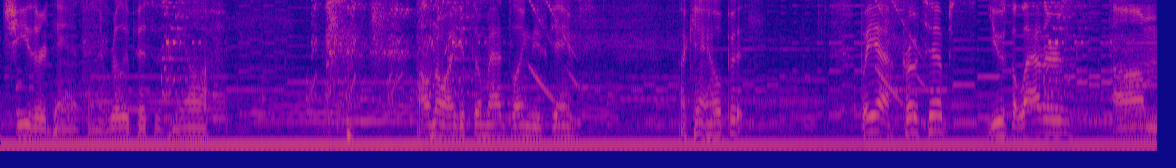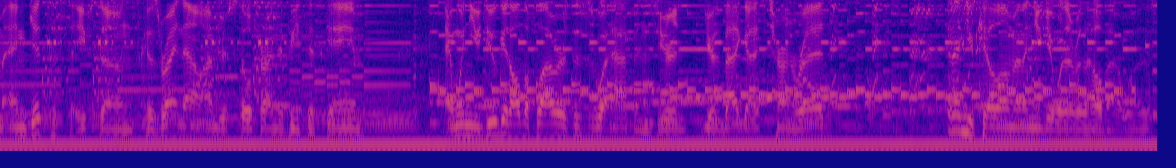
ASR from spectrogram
cheeser dance, and it really pisses me off. I don't know why I get so mad playing these games. I can't help it. But yeah, pro tips, use the ladders, um, and get to safe zones, because right now I'm just still trying to beat this game. And when you do get all the flowers, this is what happens. Your, your bad guys turn red, and then you kill them, and then you get whatever the hell that was.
